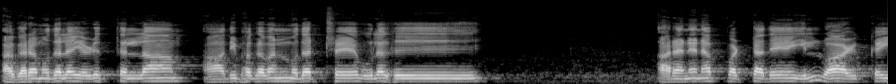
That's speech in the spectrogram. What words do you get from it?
அகர முதல எழுத்தெல்லாம் ஆதிபகவன் முதற்றே உலகு. அரணெனப்பட்டதே இல்வாழ்க்கை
